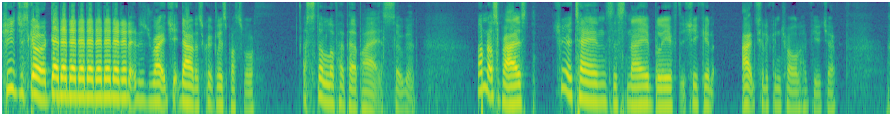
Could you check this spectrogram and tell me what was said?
she's just going da da da da da da da da da just write shit down as quickly as possible. I still love her purple hair, it's so good. I'm not surprised. She retains this naive belief that she can actually control her future.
